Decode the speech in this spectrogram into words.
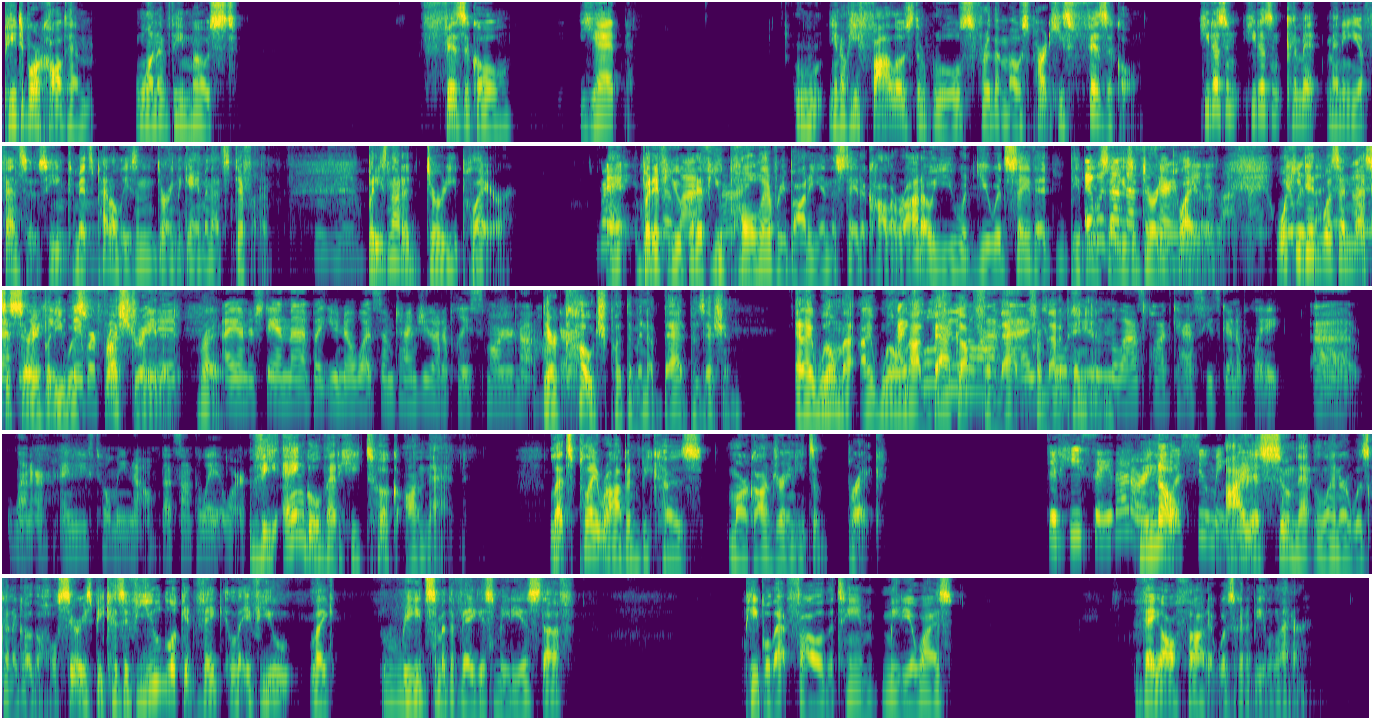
Pete DeBoer called him one of the most physical yet you know he follows the rules for the most part he's physical he doesn't he doesn't commit many offenses he Mm-hmm. commits penalties and during the game and that's different but he's not a dirty player Right. and, but if you but if you night- poll everybody in the state of Colorado you would you would say that people would say he's a dirty player What he did last night. What It he did was unnecessary, but he They was were frustrated. Right. I understand that, but you know what? Sometimes you got to play smarter, not harder. their coach put them in a bad position and i will not i will I not back up from that I from that You in the last podcast, he's gonna play uh Lehner, and you told me no, that's not the way it works. the angle that he took on that let's play robin because Mark andre needs a break Did he say that, or are no you assuming? i that? assumed that Lehner was going to go the whole series because if you look at Vegas, if you like read some of the vegas media stuff people that follow the team media wise they all thought it was going to be Lehner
